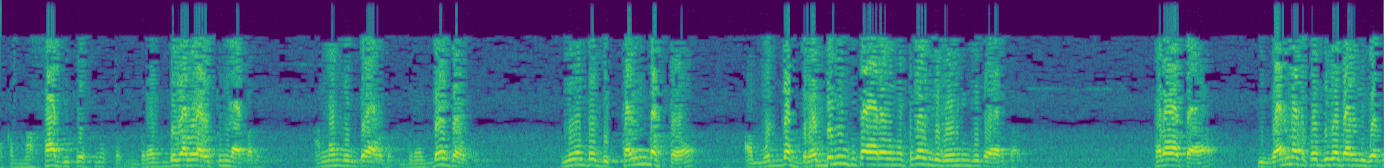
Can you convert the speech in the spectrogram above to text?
ఒక మసాజ్ చేసినట్టు. బ్రెడ్ వల్ల అవుతుంది ఆ పని. అన్నం తింటే అవదు బ్రెడ్ అవుతుంది ఎందుకంటే ది కైండ్ ఆఫ్ ఆ ముద్ద బ్రెడ్ నుంచి తయారైనట్టుగా ఇంక దేని నుంచి తయారు కాదు. తర్వాత ఈ వెన్న కొద్దిగా దానికి జత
